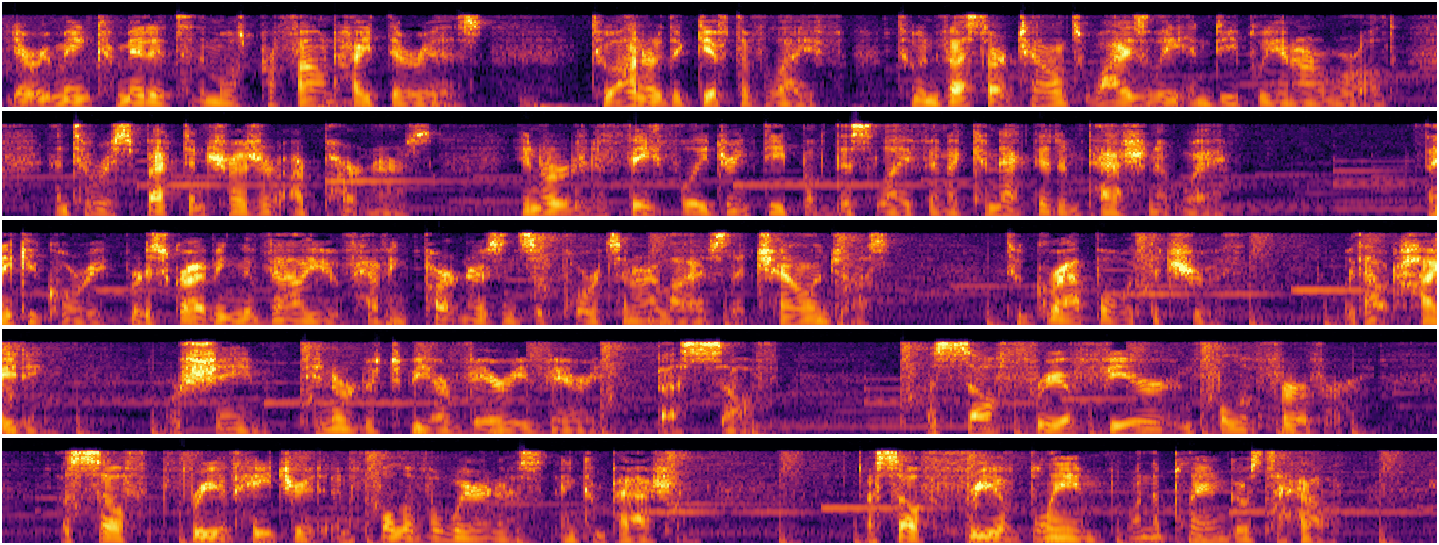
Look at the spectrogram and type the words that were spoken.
yet remain committed to the most profound height there is to honor the gift of life, to invest our talents wisely and deeply in our world, and to respect and treasure our partners in order to faithfully drink deep of this life in a connected and passionate way. Thank you, Cory, for describing the value of having partners and supports in our lives that challenge us to grapple with the truth without hiding or shame in order to be our very, very best self. A self free of fear and full of fervor. A self free of hatred and full of awareness and compassion a self free of blame when the plan goes to hell,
